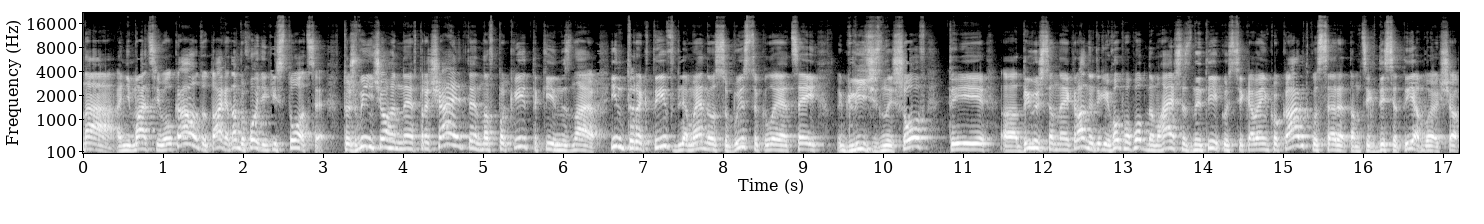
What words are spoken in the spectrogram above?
на анімації волкауту, так, а там виходять якісь тоци. Тож ви нічого не втрачаєте, навпаки, такий, не знаю, інтерактив для мене особисто, коли я цей гліч знайшов. Ти е, дивишся на екран і такий гоп-гоп-гоп, намагаєшся знайти якусь цікавеньку картку серед там цих 10, або якщо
